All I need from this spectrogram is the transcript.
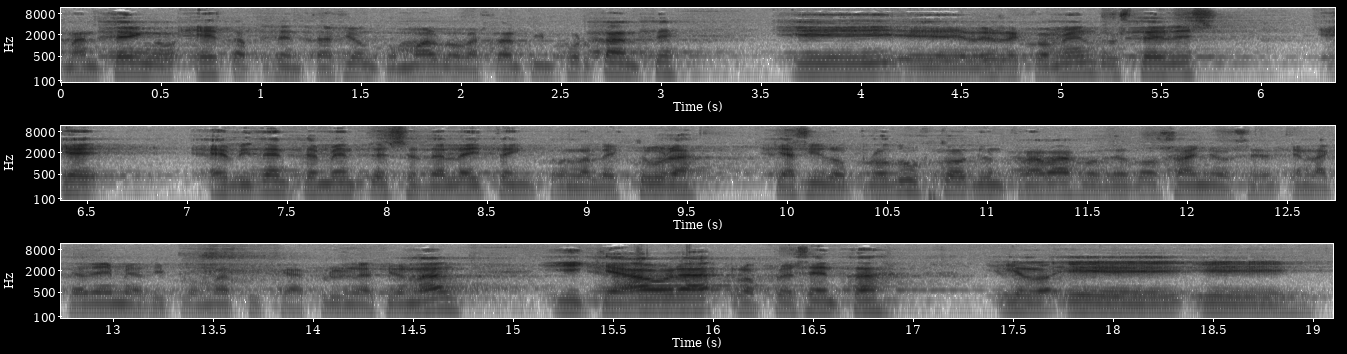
mantengo esta presentación como algo bastante importante. Y eh, les recomiendo a ustedes que evidentemente se deleiten con la lectura que ha sido producto de un trabajo de dos años en la Academia Diplomática Plurinacional y que ahora lo presenta y, y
